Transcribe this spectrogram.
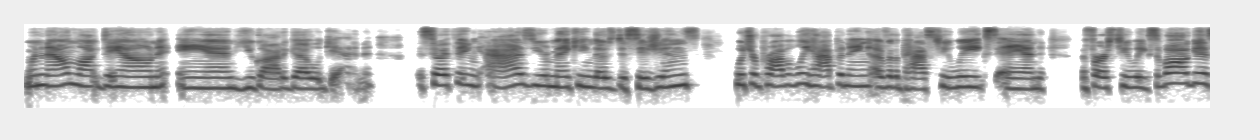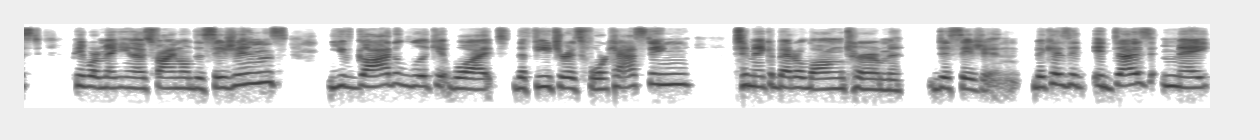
We're now in lockdown and you got to go again. So I think as you're making those decisions, which are probably happening over the past two weeks and the first two weeks of August, people are making those final decisions. You've got to look at what the future is forecasting to make a better long term decision because it, it does make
